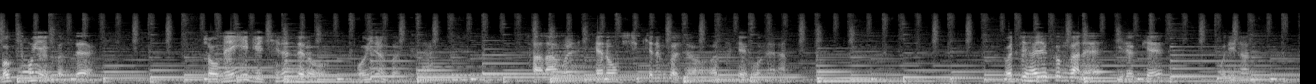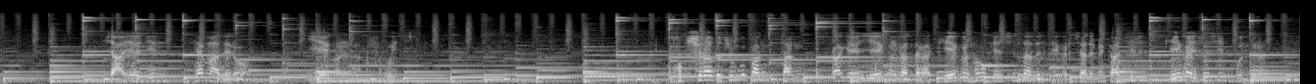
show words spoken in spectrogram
먹통일 건데 조명이 비치는 대로 보이는 겁니다. 사람을 해독시키는 거죠. 어떻게 보면은. 어찌하였건 간에 이렇게 우리는 짜여진 테마대로 여행을 하고 있습니다. 혹시라도 중국 장각에 여행을 갔다가 계획을 하고 계신다든지 그렇지 않으면 같이 계획가 있으신 분들은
